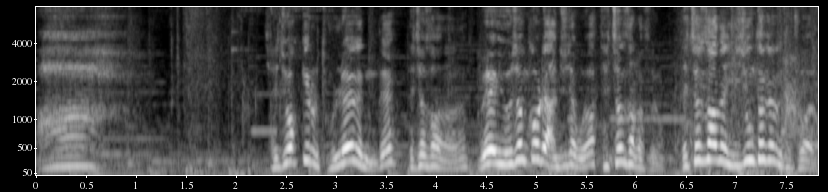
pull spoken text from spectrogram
아. 제주학기를 돌려야겠는데? 대천사 하나는? 왜 요정거리 안 주냐고요? 대천사라서요. 대천사는 이중 타격이 더 좋아요.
